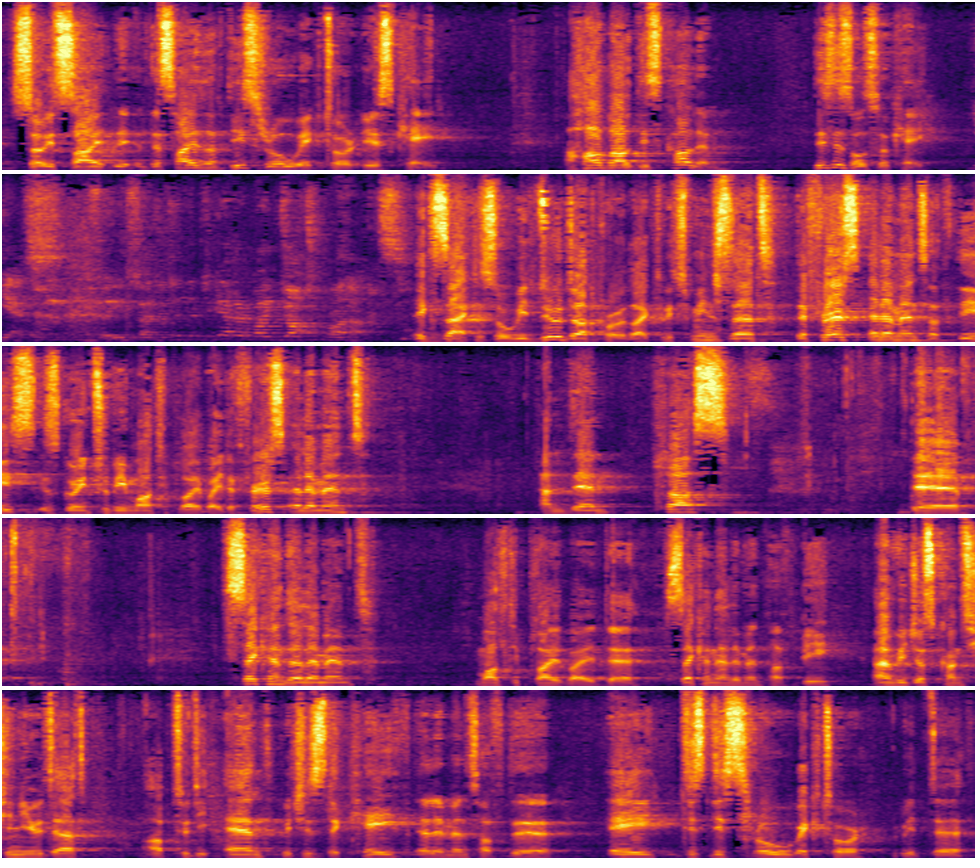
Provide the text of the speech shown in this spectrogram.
So it's the size of this row vector is k. Uh, how about this column? This is also k. Yes. So you start to put them together by dot products. Exactly. So we do dot product, which means that the first element of this is going to be multiplied by the first element and then plus the second element multiplied by the second element of B, and we just continue that up to the end, which is the kth element of the A, this, this row vector with the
